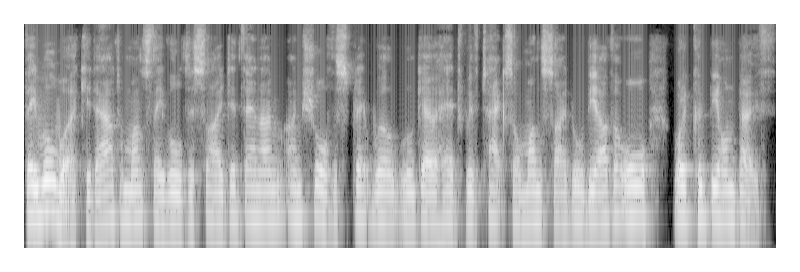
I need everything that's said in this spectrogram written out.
they will work it out. And once they've all decided, then I'm I'm sure the split will will go ahead with tax on one side or the other, or or it could be on both.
